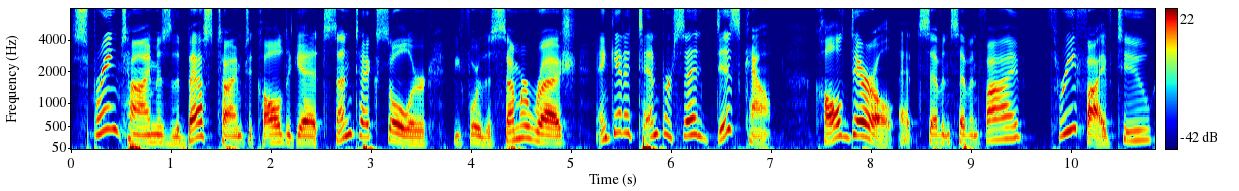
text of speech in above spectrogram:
Springtime is the best time to call to get Suntech Solar before the summer rush and get a 10% discount. Call Daryl at 775 352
